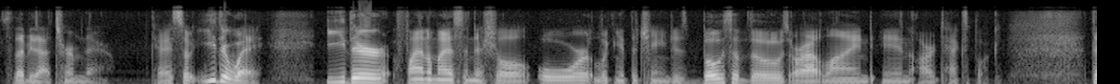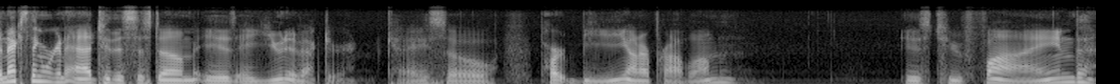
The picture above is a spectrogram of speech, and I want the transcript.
So that'd be that term there. Okay, so either way, either final minus initial or looking at the changes, both of those are outlined in our textbook. The next thing we're going to add to the system is a unit vector. Okay, so part B on our problem is to find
